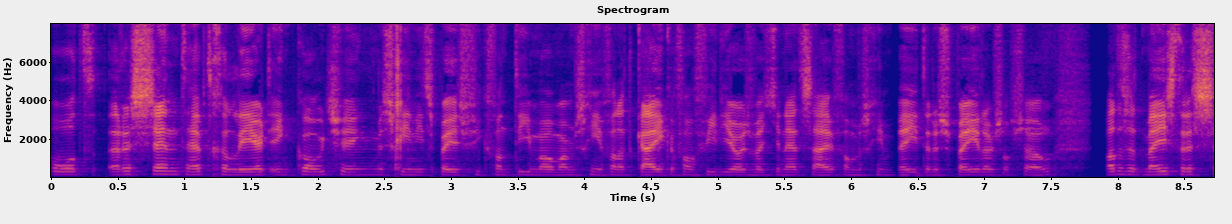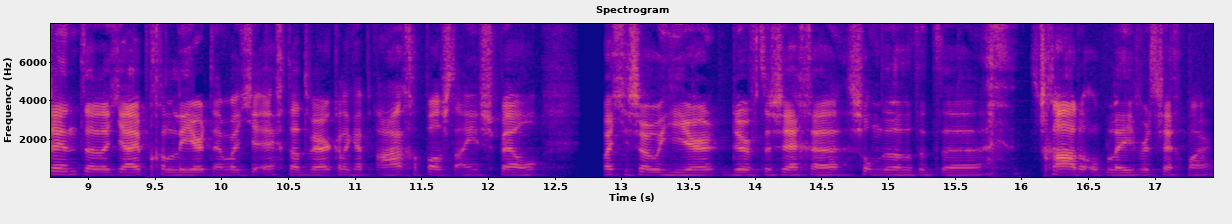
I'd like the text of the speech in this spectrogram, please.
bijvoorbeeld recent hebt geleerd in coaching? Misschien niet specifiek van Timo, maar misschien van het kijken van video's, wat je net zei, van misschien betere spelers of zo. Wat is het meest recente dat jij hebt geleerd en wat je echt daadwerkelijk hebt aangepast aan je spel? Wat je zo hier durft te zeggen, zonder dat het uh, schade oplevert, zeg maar.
